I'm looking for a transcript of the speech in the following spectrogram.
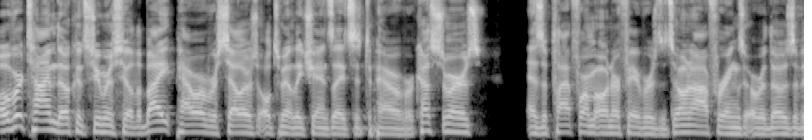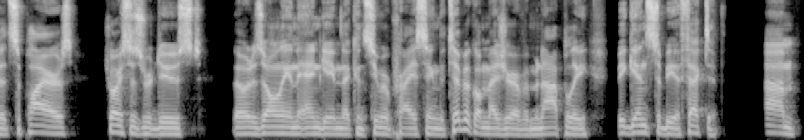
Over time, though, consumers feel the bite. Power over sellers ultimately translates into power over customers. As a platform owner favors its own offerings over those of its suppliers, choice is reduced, though it is only in the end game that consumer pricing, the typical measure of a monopoly, begins to be effective. Um,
